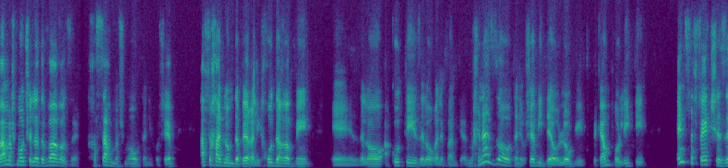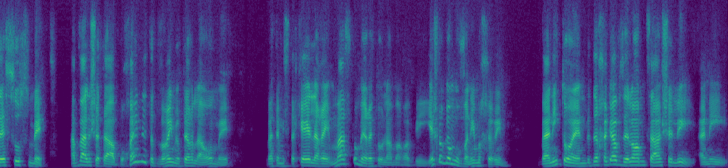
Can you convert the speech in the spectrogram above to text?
מה המשמעות של הדבר הזה? חסר משמעות, אני חושב. אף אחד לא מדבר על איחוד ערבי, אה, זה לא אקוטי, זה לא רלוונטי. אז מבחינה זאת, אני חושב אידיאולוגית וגם פוליטית, אין ספק שזה סוס מת, אבל כשאתה בוחן את הדברים יותר לעומק, ואתה מסתכל, הרי מה זאת אומרת עולם ערבי? יש לו גם מובנים אחרים. ואני טוען, ודרך אגב, זה לא המצאה שלי, אני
